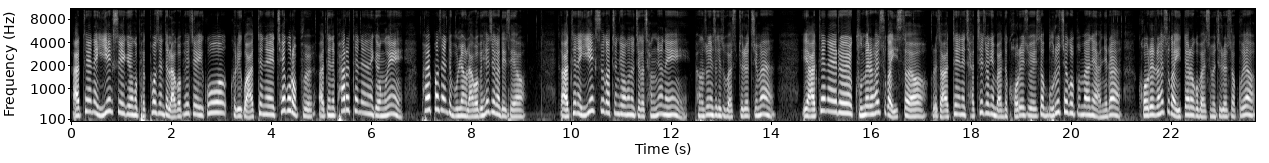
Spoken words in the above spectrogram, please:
아테네 EX의 경우 100% 락업 해제이고 그리고 아테네 채굴 어플 아테네 파르테넨의 경우에 8% 물량 락업이 해제가 되세요. 아테네 EX 같은 경우는 제가 작년에 방송에서 계속 말씀드렸지만 이 아테네를 구매를 할 수가 있어요. 그래서 아테네 자체적인 만든 거래소에서 무료 채굴뿐만이 아니라 거래를 할 수가 있다라고 말씀을 드렸었고요.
